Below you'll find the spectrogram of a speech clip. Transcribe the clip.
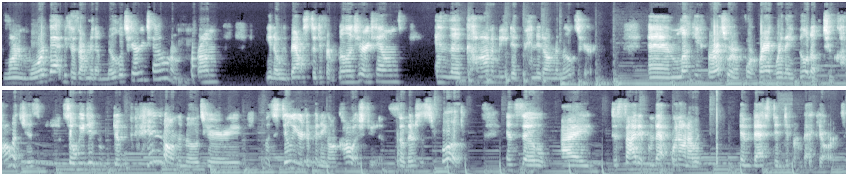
learned more of that because I'm in a military town. I'm mm-hmm. from, you know, we bounced to different military towns, and the economy depended on the military. And lucky for us, we're in Fort Bragg where they built up two colleges. So we didn't depend on the military, but still you're depending on college students. So there's this flow. And so I decided from that point on, I would invest in different backyards.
